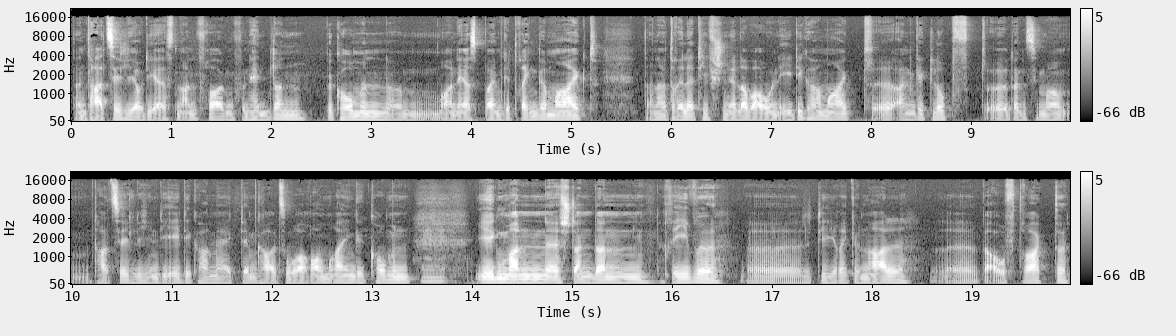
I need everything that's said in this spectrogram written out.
dann tatsächlich auch die ersten Anfragen von Händlern bekommen, ähm, waren erst beim Getränkemarkt, dann hat relativ schnell aber auch ein Edeka-Markt äh, angeklopft. Äh, dann sind wir tatsächlich in die Edeka-Märkte im Karlsruher Raum reingekommen. Irgendwann äh, stand dann Rewe, die Regionalbeauftragte,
